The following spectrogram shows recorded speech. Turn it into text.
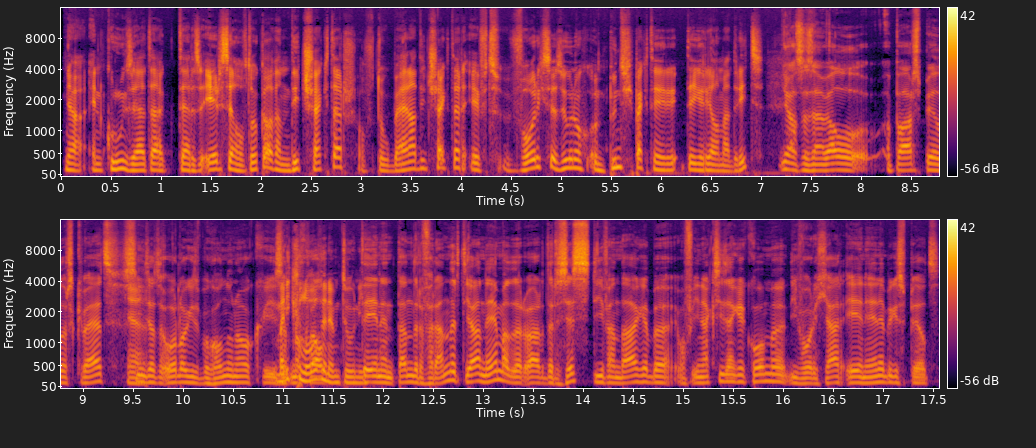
Ja, en Koen zei het eigenlijk tijdens de eerste helft ook al van dit Shakhtar, of toch bijna dit Shakhtar, heeft vorig seizoen nog een punt gepakt tegen tegen Real Madrid. Ja, ze zijn wel een paar spelers kwijt. Ja. Sinds dat de oorlog is begonnen ook. Is Maar ik nog geloof wel in hem toen niet. Het een en het ander veranderd. Ja, nee, maar er waren er zes die vandaag hebben, of in actie zijn gekomen, die vorig jaar 1-1 hebben gespeeld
